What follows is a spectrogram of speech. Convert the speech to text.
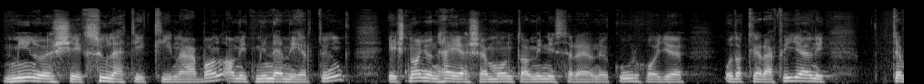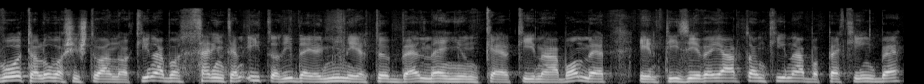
minőség születik Kínában, amit mi nem értünk, és nagyon helyesen mondta a miniszterelnök úr, hogy eh, oda kell rá figyelni, te voltál Lovas Istvánnal Kínában, szerintem itt az ideje, hogy minél többen menjünk el Kínában, mert én tíz éve jártam Kínába, Pekingbe,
